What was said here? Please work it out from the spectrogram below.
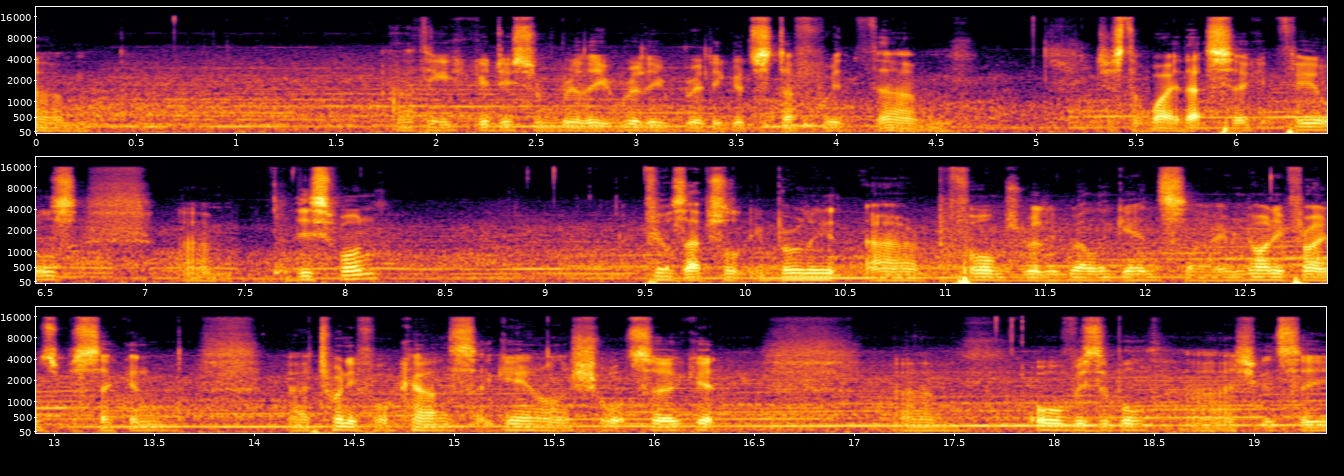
Um, I think he could do some really, really, really good stuff with um, just the way that circuit feels. Um, this one, feels absolutely brilliant, uh, performs really well again, so 90 frames per second, uh, 24 cars again on a short circuit, um, all visible uh, as you can see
